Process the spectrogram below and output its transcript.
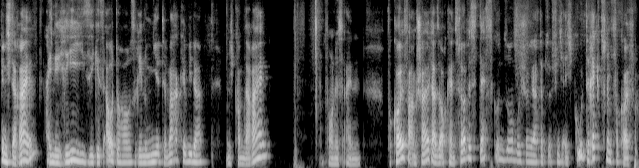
Bin ich da rein, ein riesiges Autohaus, renommierte Marke wieder. Und ich komme da rein. Vorne ist ein Verkäufer am Schalter, also auch kein Service Desk und so, wo ich schon gedacht habe, das finde ich echt gut. Direkt zu 'nem Verkäufer.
